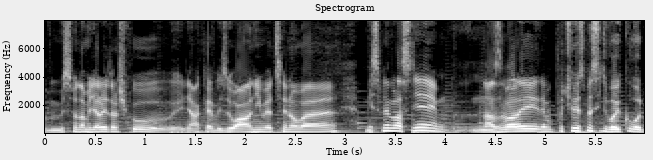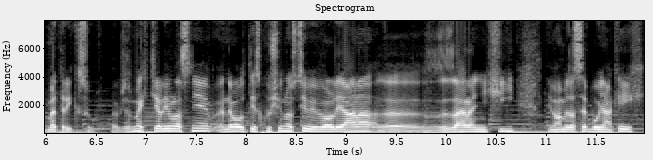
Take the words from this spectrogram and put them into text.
my jsme tam dělali trošku nějaké vizuální věci nové. My jsme vlastně nazvali, nebo počuli jsme si dvojku od Matrixu. Takže jsme chtěli vlastně, nebo ty zkušenosti Vivaldiana e, ze zahraničí. My máme za sebou nějakých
